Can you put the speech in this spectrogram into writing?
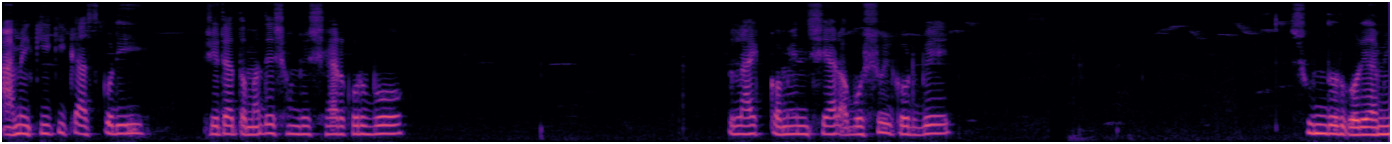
আমি কি কি কাজ করি সেটা তোমাদের সঙ্গে শেয়ার করব। লাইক কমেন্ট শেয়ার অবশ্যই করবে। সুন্দর করে আমি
